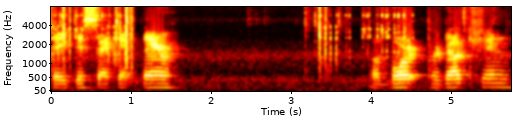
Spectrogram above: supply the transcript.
Take a second there. Abort production.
